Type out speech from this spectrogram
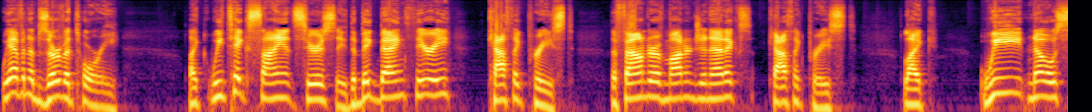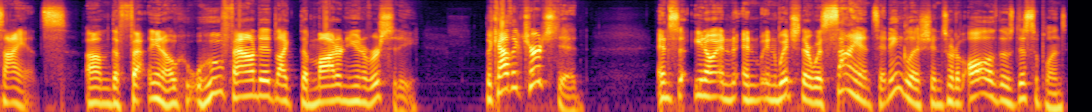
we have an observatory. Like we take science seriously. The Big Bang Theory, Catholic priest. The founder of modern genetics, Catholic priest. Like we know science. Um, the fa- you know who, who founded like the modern university? The Catholic Church did and so you know and, and in which there was science and english and sort of all of those disciplines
